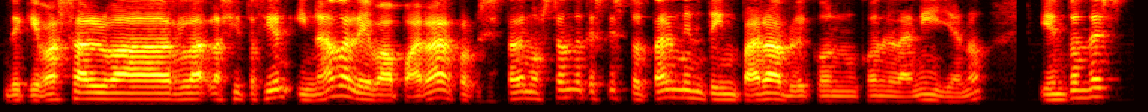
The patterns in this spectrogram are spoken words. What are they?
de que va a salvar la, la, situación y nada le va a parar, porque se está demostrando que es que es totalmente imparable con, con el anillo, ¿no? Y entonces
